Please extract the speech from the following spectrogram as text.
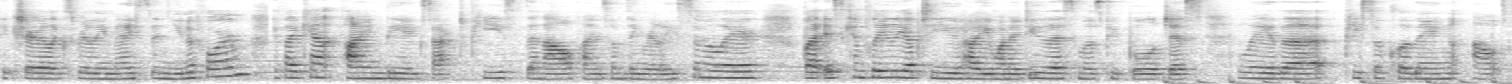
picture looks really nice and uniform. If I can't find the exact piece, then I'll find something really similar, but it's completely up to you how you want to do this. Most people just lay the piece of clothing out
